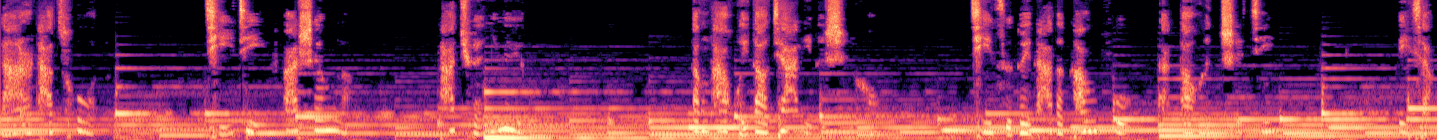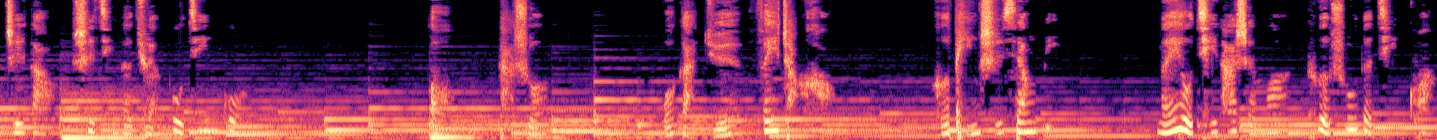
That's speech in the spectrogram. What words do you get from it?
然而他错了，奇迹发生了，他痊愈了。当他回到家里的时候，妻子对他的康复。感到很吃惊，并想知道事情的全部经过。哦，他说：“我感觉非常好，和平时相比，没有其他什么特殊的情况。”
